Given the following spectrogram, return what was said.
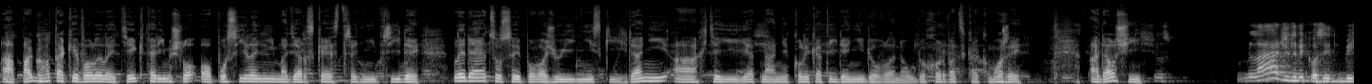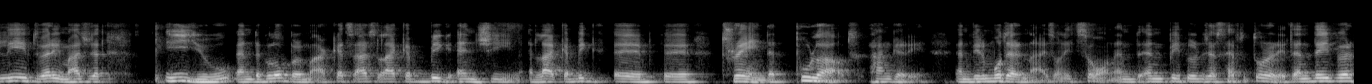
A pak ho taky volili ti, kterým šlo o posílení maďarské střední třídy. Lidé, co si považují nízkých daní a chtějí jet na několika týdenní dovolenou do Chorvatska k moři. A další. Largely because it believed very much that EU and the global markets are like a big engine and like a big uh, uh, train that pull out Hungary and will modernize on its own and, and people just have to tolerate and they were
